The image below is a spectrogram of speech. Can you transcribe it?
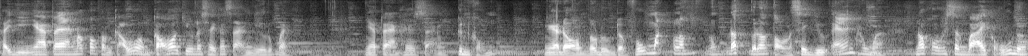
Tại vì nha trang nó có cần cẩu không? Có chứ, nó xây khách sạn nhiều đúng không nha trang khách sạn kinh khủng nghe đồn đâu đường trần phú mắc lắm đất của đó toàn là xây dự án không à. Nó có cái sân bay cũ nữa,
